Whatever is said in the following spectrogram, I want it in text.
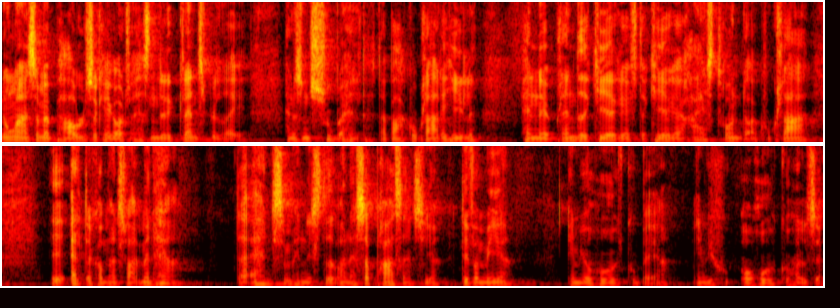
Nogle gange så med Paulus, så kan jeg godt have sådan lidt et glansbillede af. Han er sådan en superhelt, der bare kunne klare det hele. Han øh, plantede kirke efter kirke og rejste rundt og kunne klare øh, alt, der kom hans vej. Men her, der er han simpelthen et sted, hvor han er så presset, han siger, det var mere, end vi overhovedet kunne bære end vi overhovedet kunne holde til.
